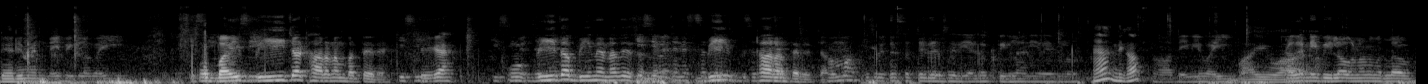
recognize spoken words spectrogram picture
डेयरी में नहीं पिघला भाई। ओ भाई बीच अठारह नंबर तेरे ठीक है? बी दा बी किसी बच्चे ने सकते तेरे चल। मम्मा किसी बच्चे ने सच्चे दिल से दिया तो पिघला नहीं है देख लो। हैं? दिखा। हाँ देख ले भाई। भाई वाह। अगर नहीं पिघला होगा ना तो मतलब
